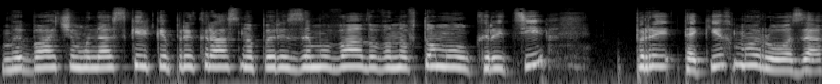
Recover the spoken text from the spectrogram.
Ми бачимо, наскільки прекрасно перезимувало воно в тому укритті при таких морозах.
